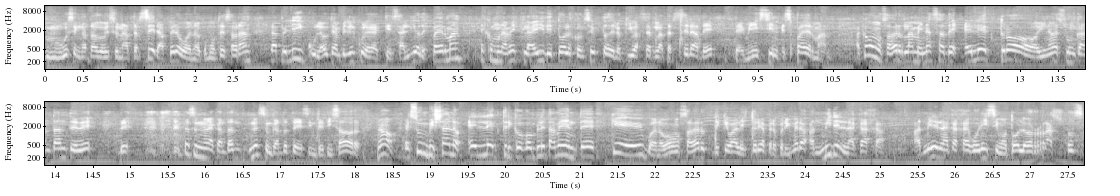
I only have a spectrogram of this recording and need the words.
me hubiese encantado que hubiese una tercera, pero bueno, como ustedes sabrán, la película, la última película que salió de Spider-Man es como una mezcla ahí de todos los conceptos de lo que iba a ser la tercera de The Amazing Spider-Man. Acá vamos a ver la amenaza de Electro y no es un cantante de... no, es una cantante, no es un cantante de sintetizador, no, es un villano eléctrico completamente que, bueno, vamos a ver de qué va la historia, pero primero admiren la caja. Admiren la caja, es buenísimo. Todos los rayos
